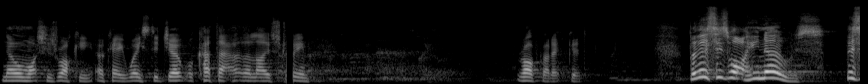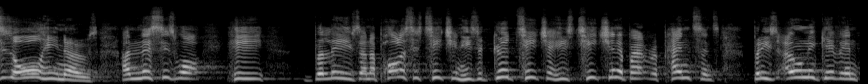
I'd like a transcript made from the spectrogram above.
No one watches Rocky. Okay, wasted joke. We'll cut that out of the live stream. Rob got it, good. But this is what he knows. This is all he knows. And this is what he believes. And Apollos is teaching. He's a good teacher. He's teaching about repentance, but he's only giving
